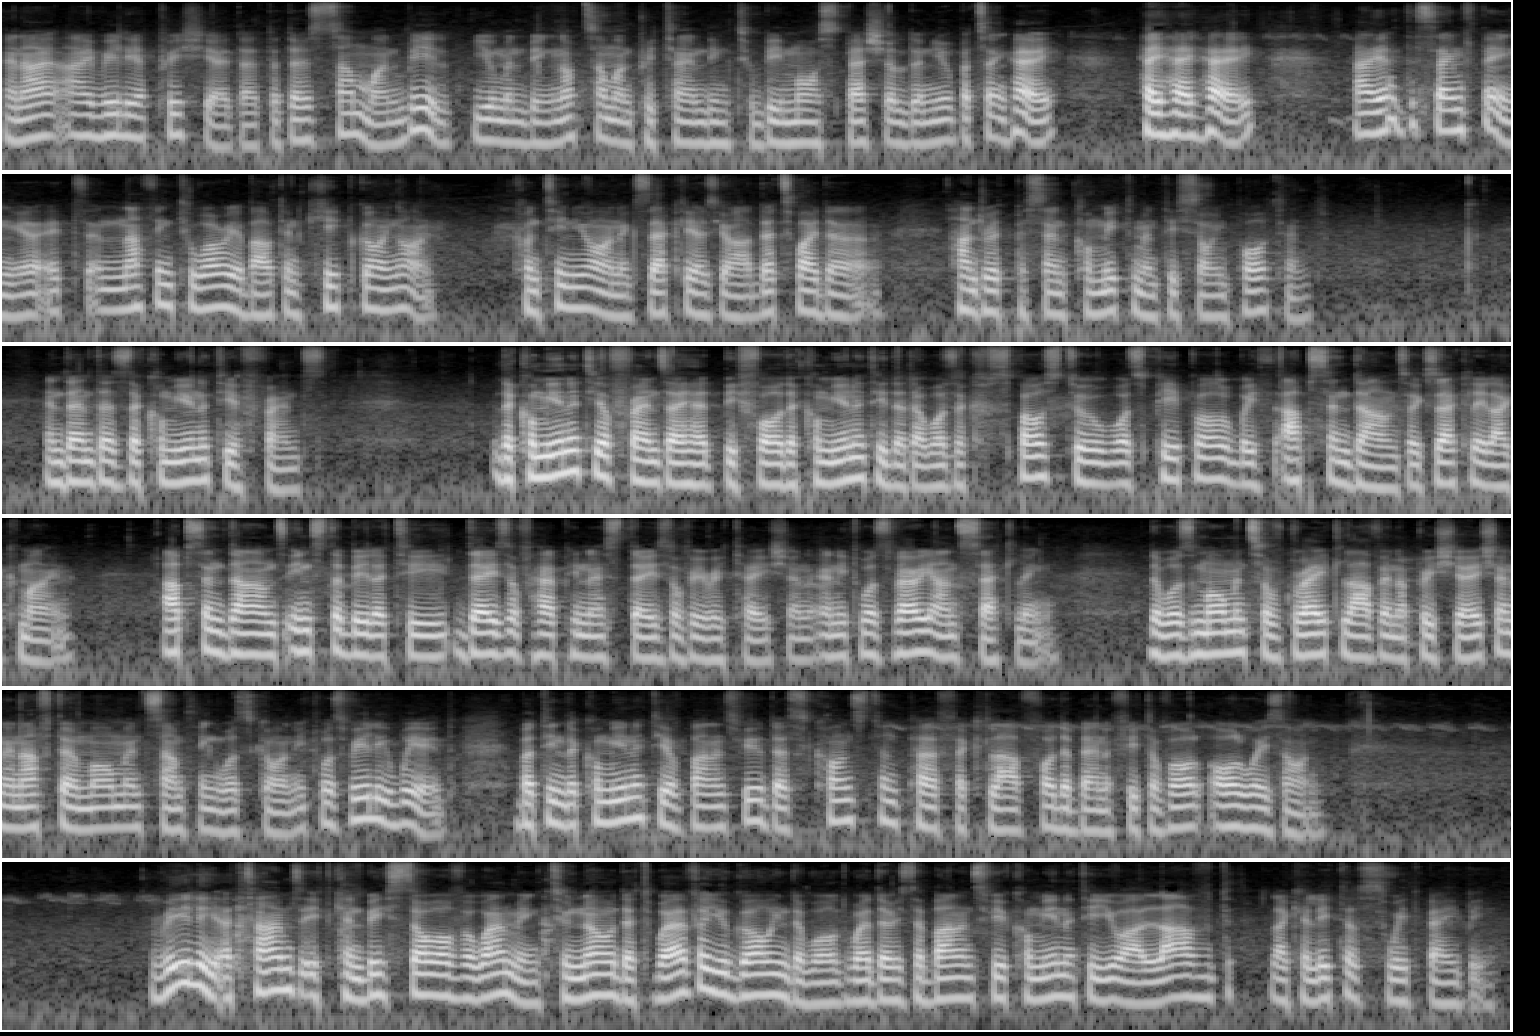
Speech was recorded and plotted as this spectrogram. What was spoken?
And I, I really appreciate that, that there's someone, real human being, not someone pretending to be more special than you, but saying, hey, hey, hey, hey, I had the same thing. Uh, it's uh, nothing to worry about and keep going on. Continue on exactly as you are. That's why the 100% commitment is so important. And then there's the community of friends the community of friends I had before, the community that I was exposed to was people with ups and downs, exactly like mine. Ups and downs, instability, days of happiness, days of irritation, and it was very unsettling. There was moments of great love and appreciation, and after a moment something was gone. It was really weird. But in the community of Balanced View, there's constant perfect love for the benefit of all, always on really at times it can be so overwhelming to know that wherever you go in the world, where there is a balanced view community, you are loved like a little sweet baby.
